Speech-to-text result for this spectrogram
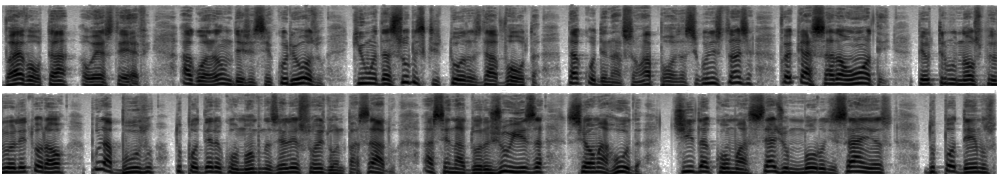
vai voltar ao STF. Agora, não deixa de ser curioso que uma das subscritoras da volta da condenação após a segunda instância foi caçada ontem pelo Tribunal Superior Eleitoral por abuso do poder econômico nas eleições do ano passado. A senadora juíza Selma Ruda, tida como a Sérgio Moro de Saias do Podemos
